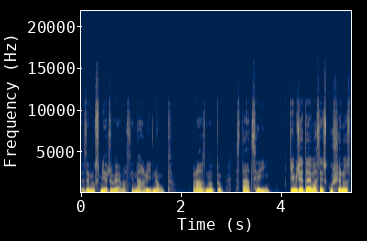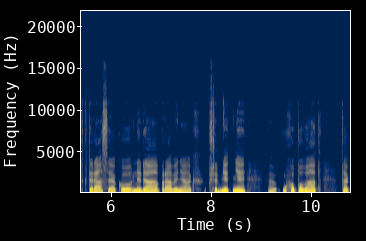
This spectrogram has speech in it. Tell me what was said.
Zenu směřuje, vlastně nahlídnout prázdnotu, stát se jí. Tím, že to je vlastně zkušenost, která se jako nedá právě nějak předmětně uchopovat, tak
